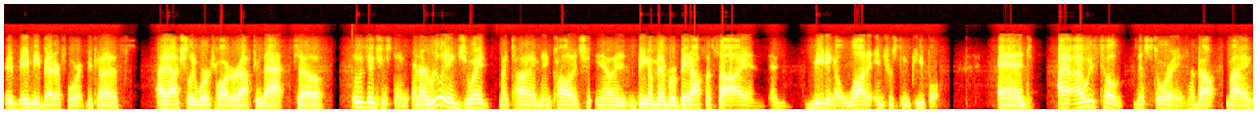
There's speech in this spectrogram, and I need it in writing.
It made me better for it because I actually worked harder after that. So it was interesting, and I really enjoyed my time in college. You know, being a member of Beta Alpha Psi and and meeting a lot of interesting people. And I, I always tell this story about my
